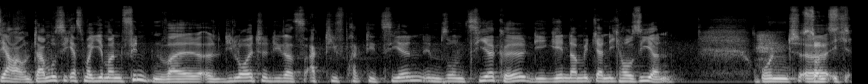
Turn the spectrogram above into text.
ja, und da muss ich erstmal jemanden finden, weil äh, die Leute, die das aktiv praktizieren in so einem Zirkel, die gehen damit ja nicht hausieren. Und äh, ich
